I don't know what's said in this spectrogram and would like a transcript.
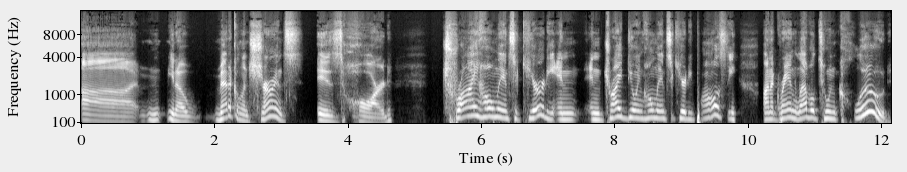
uh, you know, medical insurance is hard, try Homeland Security and and try doing Homeland Security policy on a grand level to include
